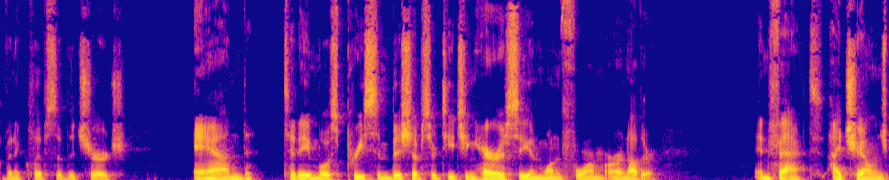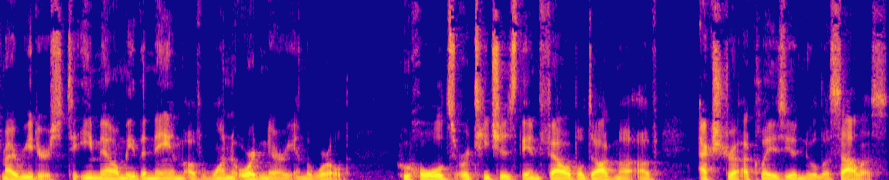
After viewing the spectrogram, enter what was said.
of an eclipse of the church, and today most priests and bishops are teaching heresy in one form or another. In fact, I challenge my readers to email me the name of one ordinary in the world who holds or teaches the infallible dogma of extra ecclesia nulla salus.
